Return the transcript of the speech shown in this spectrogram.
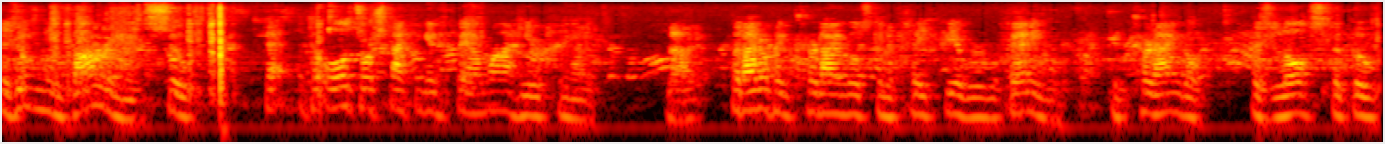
his own environment, so that, the odds are stacked against Benoit here tonight. No. But I don't think Kurt Angle's going to play favour with anyone. And Kurt Angle has lost to both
